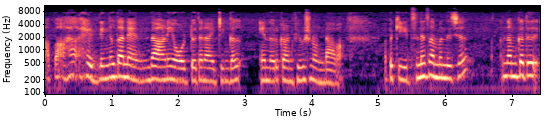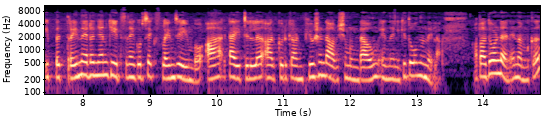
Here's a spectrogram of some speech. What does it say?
അപ്പോൾ ആ ഹെഡിങ്ങിൽ തന്നെ എന്താണ് ഈ ഓ ടു ദ നൈറ്റിംഗൽ എന്നൊരു കൺഫ്യൂഷൻ ഉണ്ടാവാം. അപ്പോൾ കീഡ്സിനെ സംബന്ധിച്ച് നമുക്കത് ഇപ്പം ഇത്രയും നേരം ഞാൻ കീറ്റ്സിനെ കുറിച്ച് എക്സ്പ്ലെയിൻ ചെയ്യുമ്പോൾ ആ ടൈറ്റിലിൽ ആർക്കൊരു കൺഫ്യൂഷന്റെ ആവശ്യം ഉണ്ടാവും എന്ന് എനിക്ക് തോന്നുന്നില്ല. അപ്പോൾ അതുകൊണ്ട് തന്നെ നമുക്ക്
